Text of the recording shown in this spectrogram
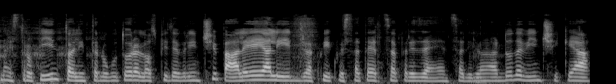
Maestro Pinto è l'interlocutore e l'ospite principale e aleggia qui questa terza presenza di Leonardo da Vinci che ha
